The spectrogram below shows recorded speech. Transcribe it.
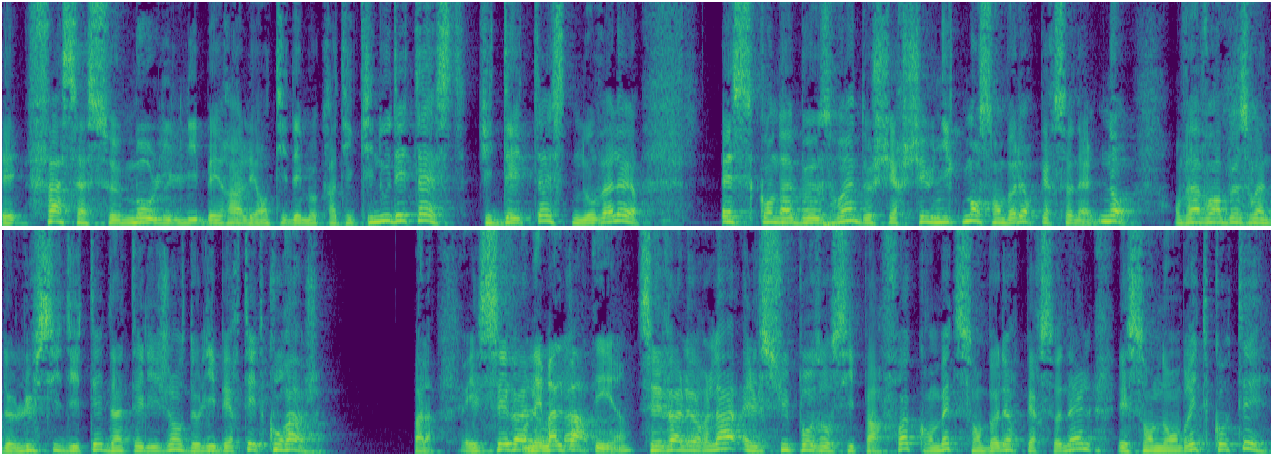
Et face à ce môle illibéral et antidémocratique qui nous déteste, qui déteste nos valeurs, est-ce qu'on a besoin de chercher uniquement son bonheur personnel? Non. On va avoir besoin de lucidité, d'intelligence, de liberté, de courage. Voilà. Oui, et ces on est mal parti. Hein. Ces valeurs-là, elles supposent aussi parfois qu'on mette son bonheur personnel et son nombril de côté.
